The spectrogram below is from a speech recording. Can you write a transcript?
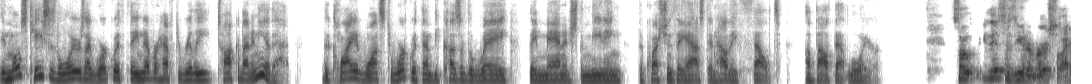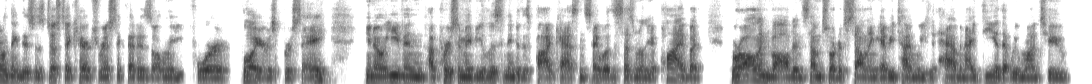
in most cases, the lawyers I work with, they never have to really talk about any of that. The client wants to work with them because of the way they managed the meeting, the questions they asked, and how they felt about that lawyer. So this is universal. I don't think this is just a characteristic that is only for lawyers per se. You know, even a person may be listening to this podcast and say, well, this doesn't really apply, but we're all involved in some sort of selling every time we have an idea that we want to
